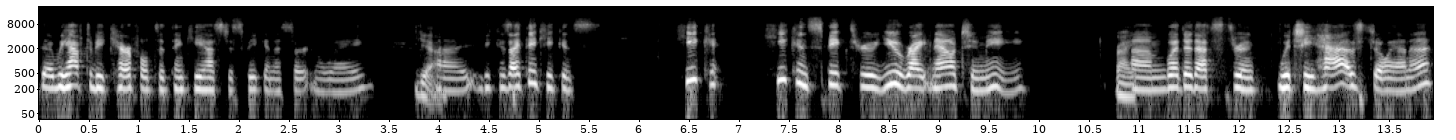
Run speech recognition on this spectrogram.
that we have to be careful to think he has to speak in a certain way. Yeah. Uh, because I think he can, he can, he can speak through you right now to me Right. Um, whether that's through, which he has, Joanna,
